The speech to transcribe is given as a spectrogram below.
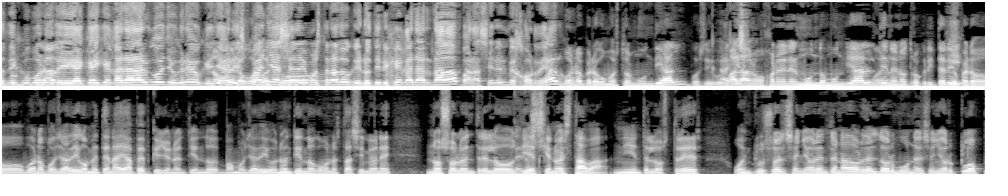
entonces, como lo mundial- de que hay que ganar algo, yo creo que No, ya en España se ha demostrado que no tienes que ganar nada para ser el mejor de algo. Bueno, pero como esto es mundial, pues digo, igual a lo mejor en el mundo mundial Bueno, tienen otro criterio, y- pero bueno, pues ya digo, meten ahí a Pep, que yo no entiendo, vamos, ya digo, no entiendo cómo no está Simeone, no solo entre los Pero 10 sí. que no estaba, ni entre los 3, o incluso el señor entrenador del Dortmund, el señor Klopp,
